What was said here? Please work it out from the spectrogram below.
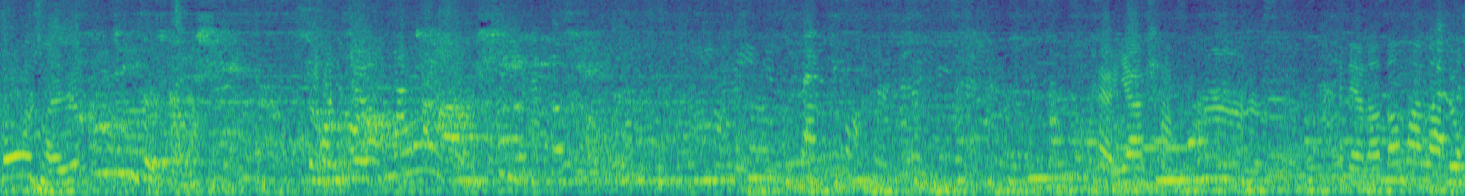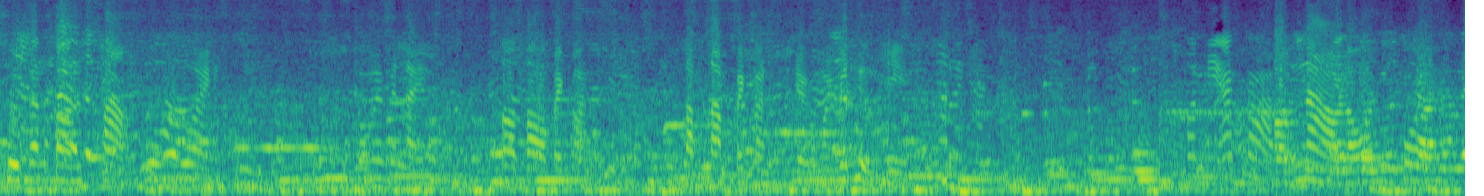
คนเยอะมากแถวยาวช่ำเดี๋ยวเราต้องมารอดูคุยกันตอนสามทุ่มด้วย ก็ไม่เป็นไร ต่อต่อไปก่อน หลับหลับไปก่อน เดี๋ยวมันก็ถึงเองตอนนี้อากาศหนาวแล้วอะทุกคนแด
